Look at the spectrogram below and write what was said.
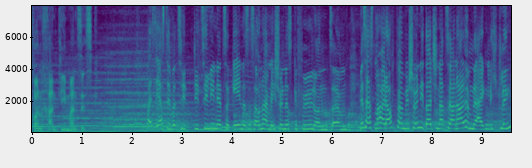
von Chanti Mansisk als Erste über die Ziellinie zu gehen, das ist ein unheimlich schönes Gefühl. Und ähm, mir ist erst heute aufgefallen, wie schön die deutsche Nationalhymne eigentlich klingt.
